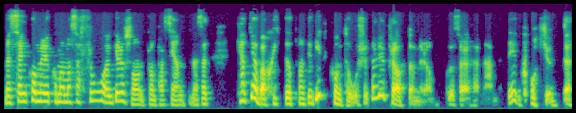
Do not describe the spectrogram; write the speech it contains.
men sen kommer det komma en massa frågor och sånt från patienterna, så att, kan inte jag bara skicka upp dem till ditt kontor så kan du prata med dem? Och då sa jag, nej, det går ju inte,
